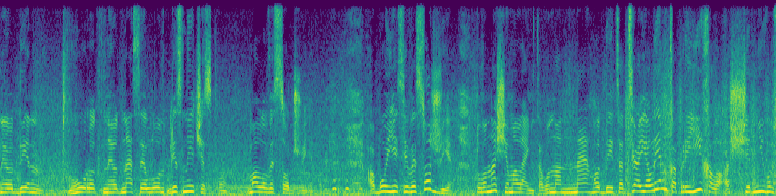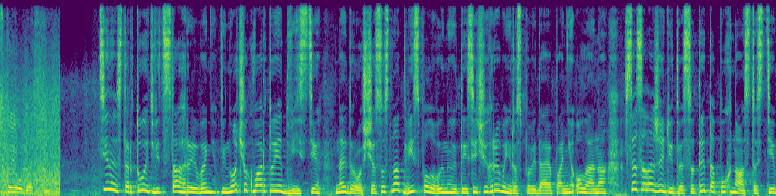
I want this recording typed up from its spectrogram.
не один город, не одне село. Лісничество мало висаджує. Або якщо висаджує, то вона ще маленька, вона не годиться. Ця ялинка приїхала аж з Чернігівської області. Ціни стартують від 100 гривень. Віночок вартує 200. Найдорожча сосна – 2,5 тисячі гривень, розповідає пані Олена. Все залежить від висоти та пухнастості.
